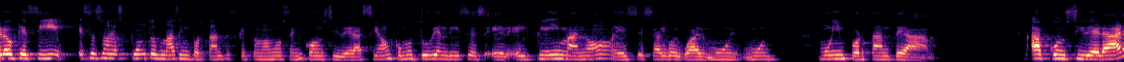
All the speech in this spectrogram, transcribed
creo que sí, esos son los puntos más importantes que tomamos en consideración. Como tú bien dices, el, clima, ¿no? Es, es, algo igual muy, muy, muy importante a, considerar,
